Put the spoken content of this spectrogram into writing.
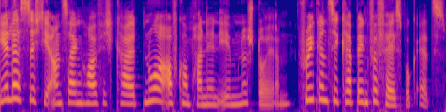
Hier lässt sich die Anzeigenhäufigkeit nur auf Kampagnenebene steuern. Frequency Capping für Facebook Ads.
